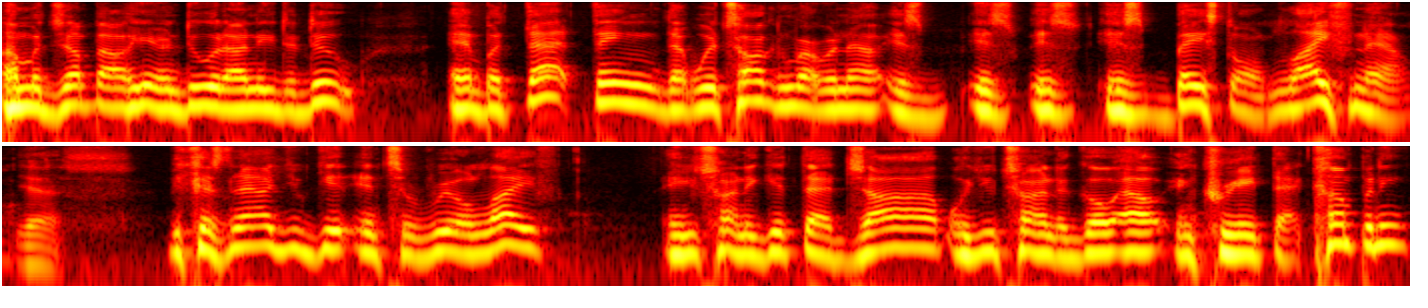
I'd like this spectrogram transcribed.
I'm gonna jump out here and do what I need to do. And but that thing that we're talking about right now is is is is based on life now Yes. because now you get into real life and you're trying to get that job or you're trying to go out and create that company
